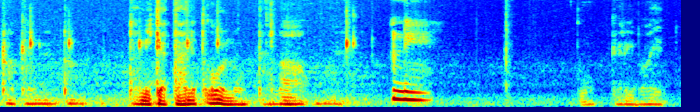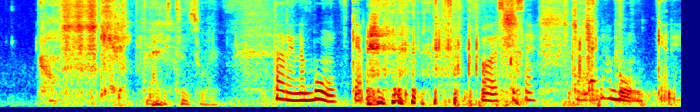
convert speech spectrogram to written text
rakennettu. Tai mikä tää nyt on, on laavu vai Niin. bunkkeri vai väestön suojelu. Tarina bunkkeri. Olisiko se tarina bunkkeri?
